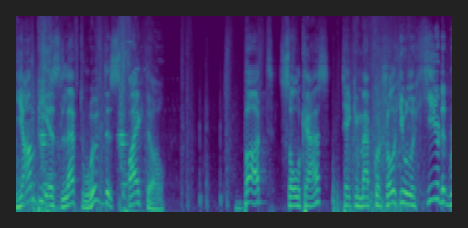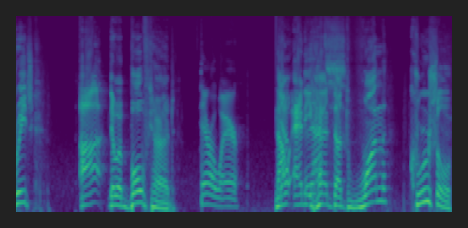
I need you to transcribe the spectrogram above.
Jamppi is left with the spike though. But Soulcas taking map control. He will hear the breach. Ah, they were both heard. They're aware. Now Yep, Eddie and had that one crucial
